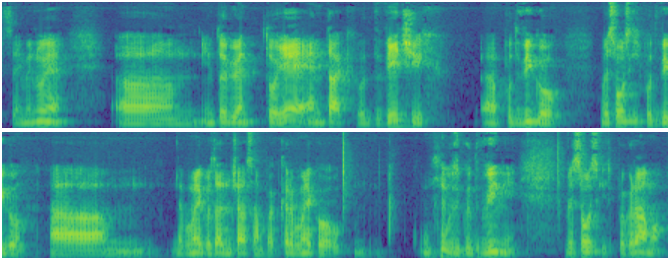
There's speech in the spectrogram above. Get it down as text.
se imenuje, Um, in to je, en, to je en tak od večjih uh, podvigov, vesoljskih podvigov, um, ne bom rekel v zadnjem času, ampak kar bom rekel v zgodovini vesoljskih programov.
